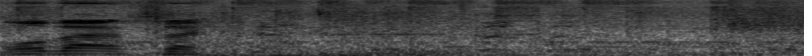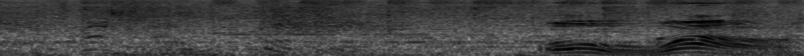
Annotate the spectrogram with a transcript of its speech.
Hold that a sec. Oh wow.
